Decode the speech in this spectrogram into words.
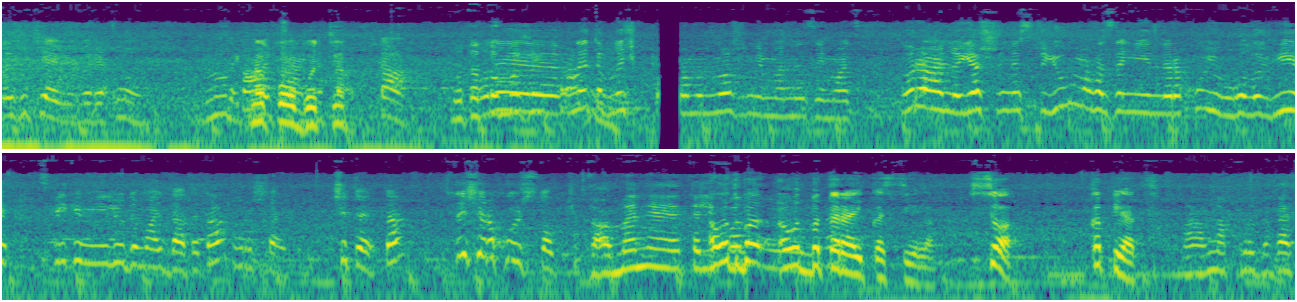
на життєві варіанти. Ну, Ну, так. На побуті. Так. так. Ну, та то може вони правильно. табличками множеннями не займаються. Ну реально, я ж не стою в магазині і не рахую в голові, скільки мені люди мають дати, так? Грошей. Чи ти, так? Ти ще рахуєш стопчик. Та в мене А телефон. от, ба- а от батарейка сіла. Все, капець. А вона продавець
